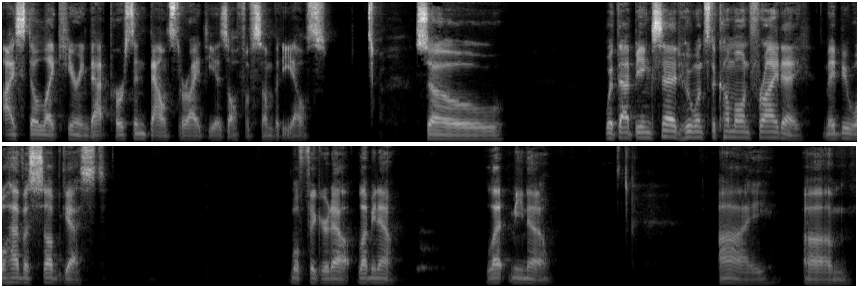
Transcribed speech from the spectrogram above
I still like hearing that person bounce their ideas off of somebody else. So with that being said, who wants to come on Friday? Maybe we'll have a sub guest. We'll figure it out. Let me know. Let me know. I um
